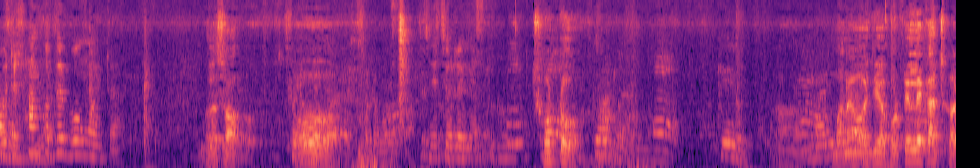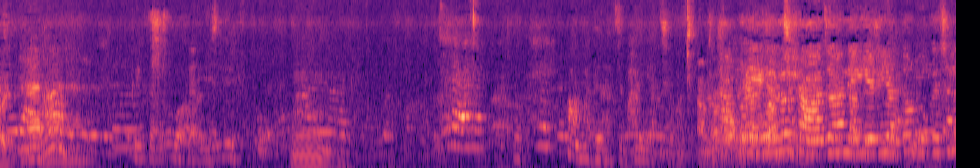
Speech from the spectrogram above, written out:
ওইটা শঙ্করদের বৌমা ওইটা। ও। সে চলে গেল। ছোট। মানে ওই যে হোটেলে কাজ করে। হ্যাঁ হ্যাঁ হ্যাঁ পিকার পিকার মিস্ত্রি। বলল শাহজাহান এই এরিয়াতেও ঢুকেছিল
